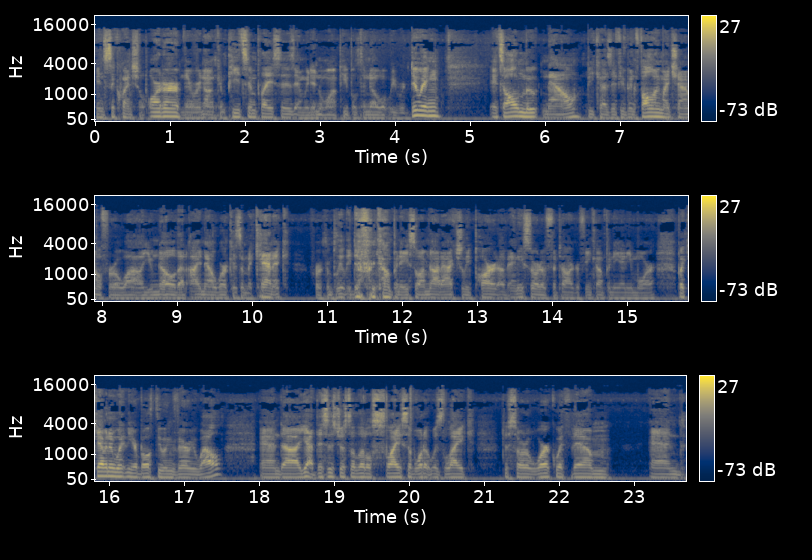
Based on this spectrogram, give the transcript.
in sequential order. There were non-competes in places and we didn't want people to know what we were doing. It's all moot now because if you've been following my channel for a while, you know that I now work as a mechanic for a completely different company. So I'm not actually part of any sort of photography company anymore. But Kevin and Whitney are both doing very well. And uh, yeah, this is just a little slice of what it was like to sort of work with them and,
